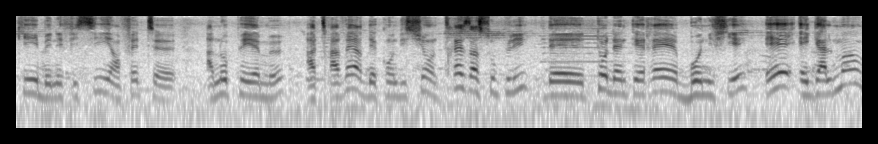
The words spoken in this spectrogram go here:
qui bénéficient en fait euh, à nos PME à travers des conditions très assouplies, des taux d'intérêt bonifiés et également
